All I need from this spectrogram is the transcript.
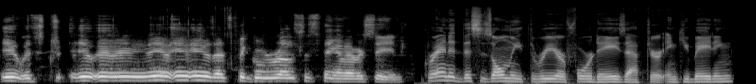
Ew, was that's the grossest thing I've ever seen. Granted, this is only three or four days after incubating,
